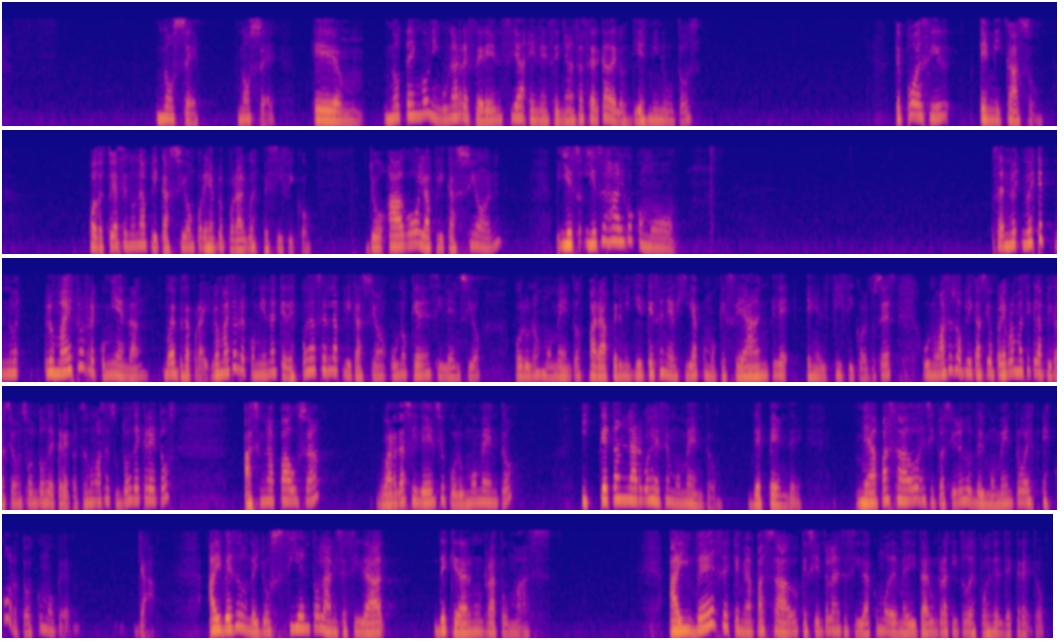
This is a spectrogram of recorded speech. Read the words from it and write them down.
no sé, no sé Em, no tengo ninguna referencia en la enseñanza acerca de los 10 minutos. Te puedo decir, en mi caso, cuando estoy haciendo una aplicación, por ejemplo, por algo específico, yo hago la aplicación y eso, y eso es algo como... O sea, no, es que los maestros recomiendan, voy a empezar por ahí, los maestros recomiendan que después de hacer la aplicación uno quede en silencio por unos momentos para permitir que esa energía como que se ancle en el físico. Entonces, uno hace su aplicación, por ejemplo, más que la aplicación son dos decretos. Entonces, uno hace sus dos decretos, hace una pausa, guarda silencio por un momento. ¿Y qué tan largo es ese momento? Depende. Me ha pasado en situaciones donde el momento es, corto, es como que ya. hay veces donde yo siento la necesidad de quedarme un rato más. Hay veces que me ha pasado que siento la necesidad como de meditar un ratito después del decreto.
